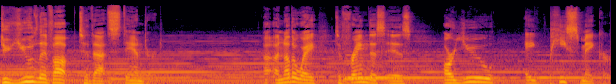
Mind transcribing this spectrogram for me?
Do you live up to that standard? Another way to frame this is Are you a peacemaker?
